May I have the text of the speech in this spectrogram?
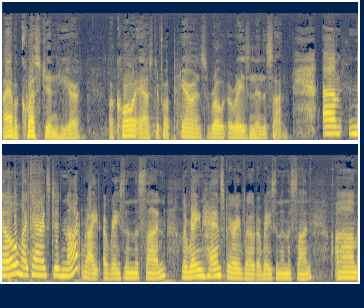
I have a question here. A caller asked if her parents wrote A Raisin in the Sun. No, my parents did not write A Raisin in the Sun. Lorraine Hansberry wrote A Raisin in the Sun. Um,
